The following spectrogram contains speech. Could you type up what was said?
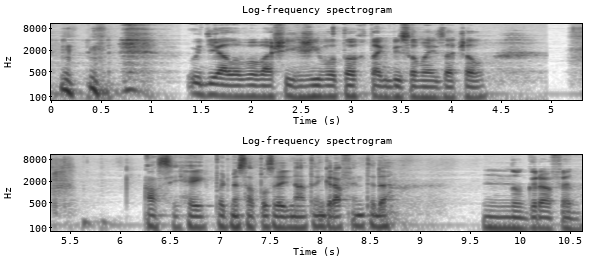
udialo vo vašich životoch, tak by som aj začal. Asi, hej, poďme sa pozrieť na ten grafen teda. No grafen.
